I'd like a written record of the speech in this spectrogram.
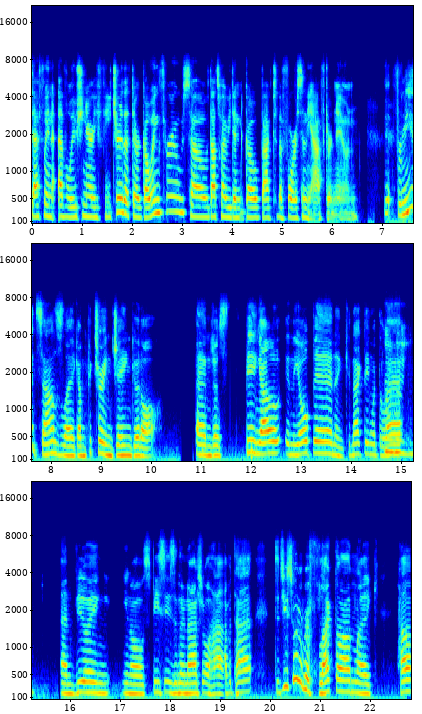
definitely an evolutionary feature that they're going through. So that's why we didn't go back to the forest in the afternoon. It, for me, it sounds like I'm picturing Jane Goodall and just being out in the open and connecting with the land mm-hmm. and viewing you know species in their natural habitat did you sort of reflect on like how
